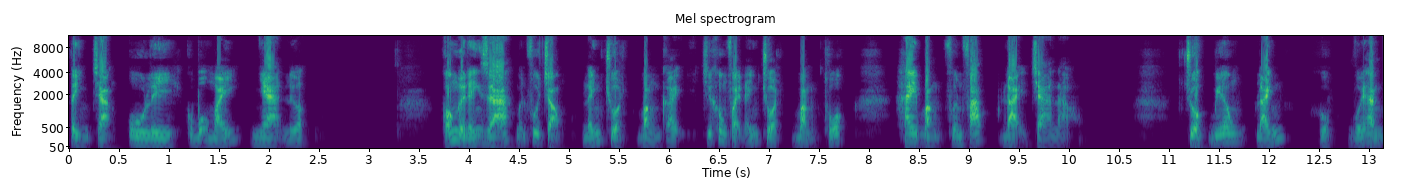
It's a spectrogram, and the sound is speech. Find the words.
tình trạng u ly của bộ máy nhà nước. Có người đánh giá Nguyễn Phú Trọng đánh chuột bằng gậy chứ không phải đánh chuột bằng thuốc hay bằng phương pháp đại trà nào. Chuột bị ông đánh gục với hàng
